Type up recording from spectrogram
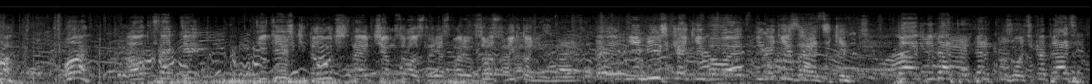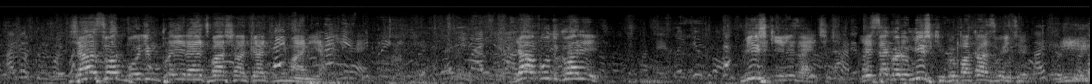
О, о, а вот, кстати, детишки-то лучше знают, чем взрослые. Я смотрю, взрослые никто не знает. Э, Ни мишки какие бывают, никакие зайчики. Так, ребята, опять кружочек опять. Сейчас вот будем проверять ваше опять внимание. Я буду говорить. Мишки или зайчики? Если я говорю мишки, вы показываете мишки.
